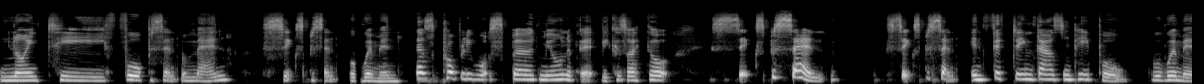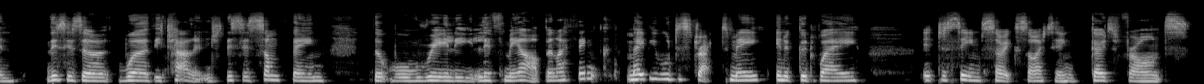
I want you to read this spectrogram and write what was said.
94% were men, 6% were women. That's probably what spurred me on a bit because I thought 6%, 6% in 15,000 people were women. This is a worthy challenge. This is something that will really lift me up. And I think maybe will distract me in a good way. It just seems so exciting. Go to France,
